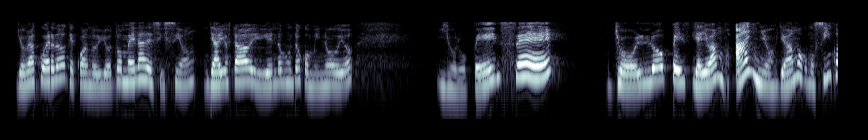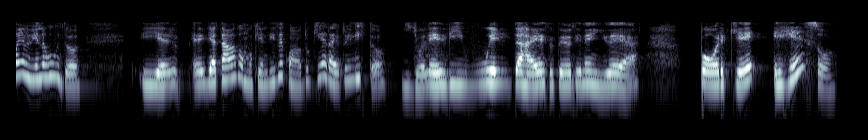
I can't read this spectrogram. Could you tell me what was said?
Yo me acuerdo que cuando yo tomé la decisión, ya yo estaba viviendo junto con mi novio y yo lo pensé, yo lo pensé, ya llevamos años, llevamos como cinco años viviendo juntos. Y él, ya estaba como quien dice, cuando tú quieras, yo estoy listo. Y yo le di vueltas a eso, ustedes no tienen idea. Porque es eso.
